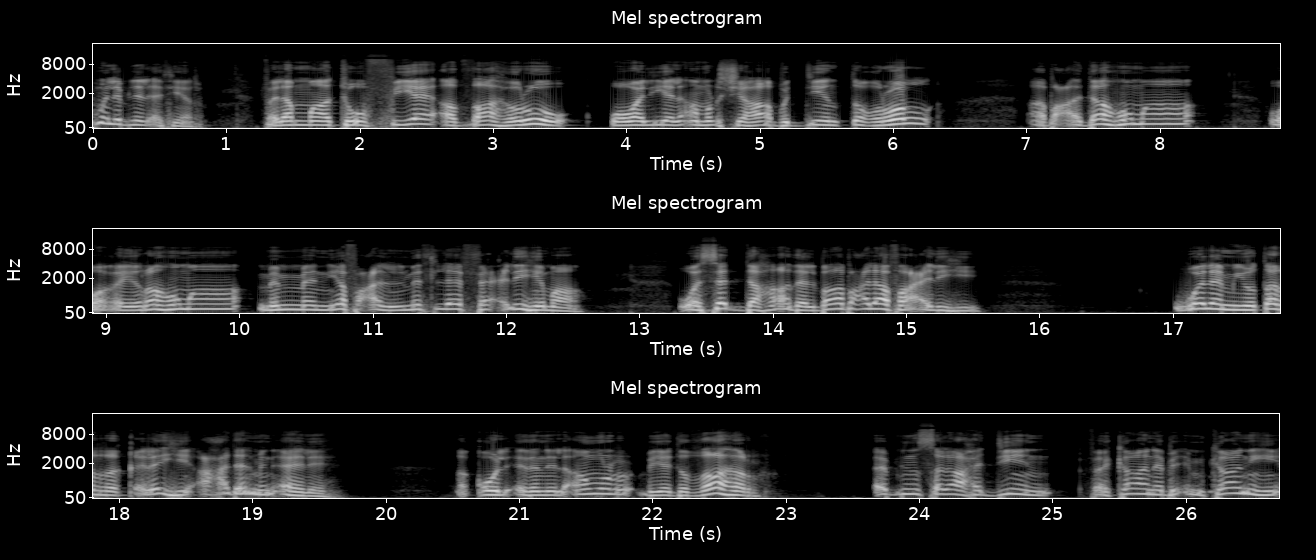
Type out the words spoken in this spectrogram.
يكمل ابن الأثير. فلما توفي الظاهر وولي الأمر شهاب الدين طغرل أبعدهما وغيرهما ممن يفعل مثل فعلهما وسد هذا الباب على فاعله ولم يطرق إليه أحدا من أهله. أقول إذن الأمر بيد الظاهر. ابن صلاح الدين فكان بإمكانه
